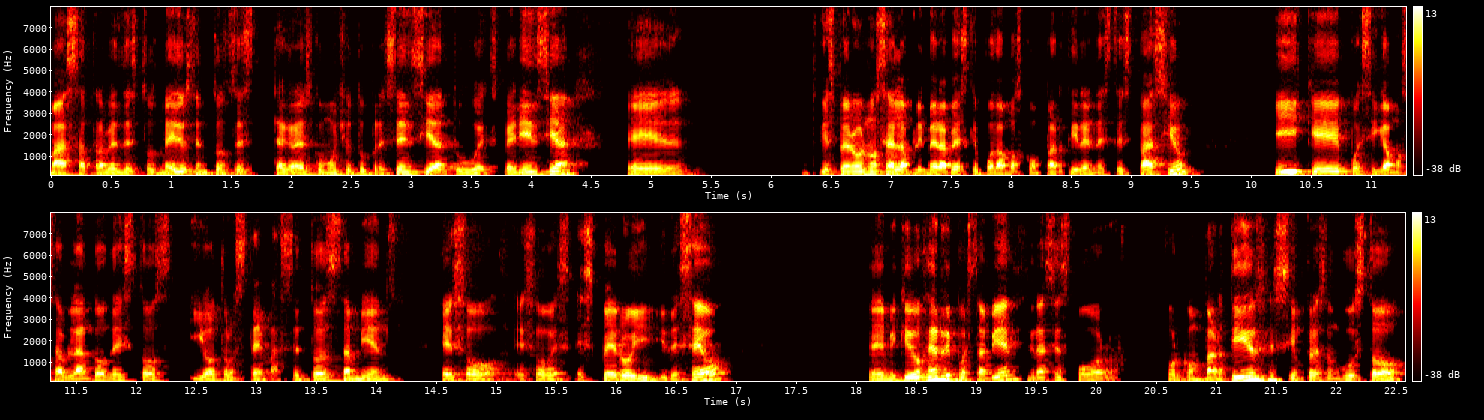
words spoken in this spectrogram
más a través de estos medios. Entonces, te agradezco mucho tu presencia, tu experiencia. Eh, espero no sea la primera vez que podamos compartir en este espacio y que pues sigamos hablando de estos y otros temas. Entonces también eso, eso es, espero y, y deseo. Eh, mi querido Henry, pues también gracias por, por compartir. Siempre es un gusto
